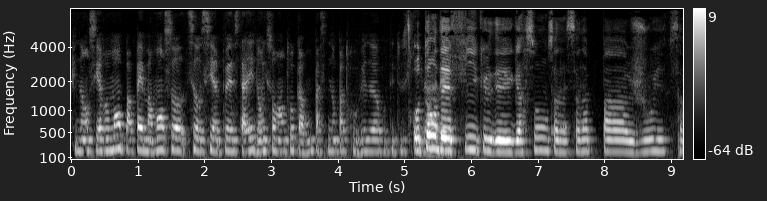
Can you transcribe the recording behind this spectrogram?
Financièrement, papa et maman sont sont aussi un peu installés, donc ils sont rentrés au Cameroun parce qu'ils n'ont pas trouvé leur route et tout ce qui va Autant avec. des filles que des garçons, ça ça n'a pas joué, ça.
